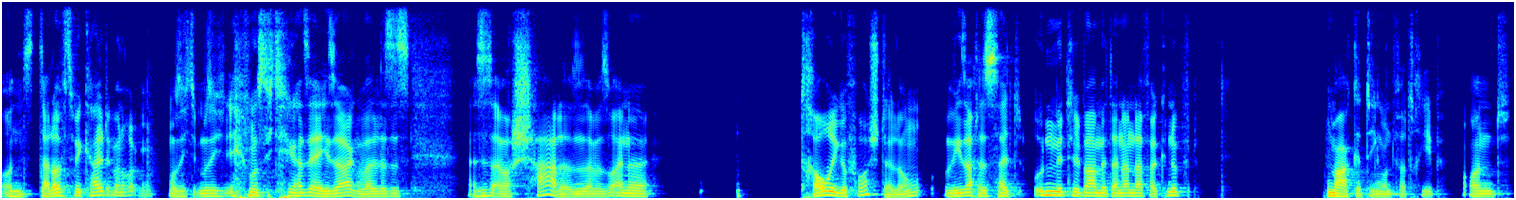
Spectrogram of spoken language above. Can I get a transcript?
Und da läuft es mir kalt über den Rücken, muss ich, muss, ich, muss ich dir ganz ehrlich sagen, weil das ist, das ist einfach schade. Das ist einfach so eine traurige Vorstellung. Wie gesagt, es ist halt unmittelbar miteinander verknüpft. Marketing und Vertrieb. Und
